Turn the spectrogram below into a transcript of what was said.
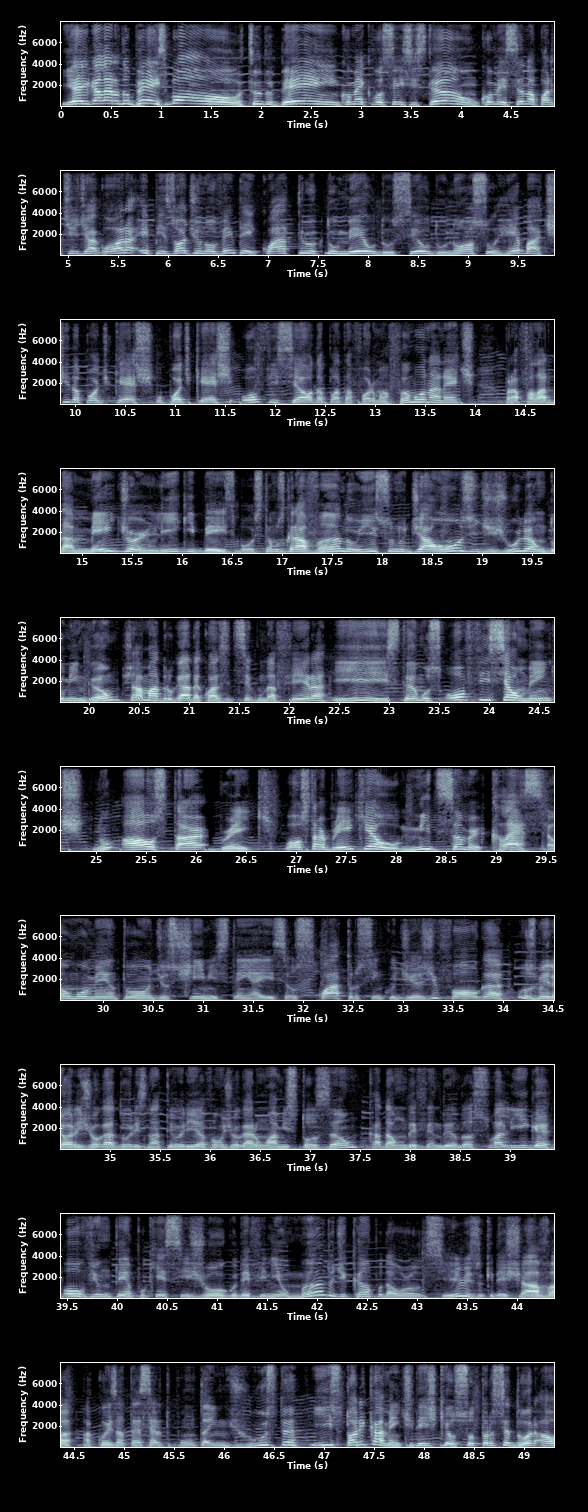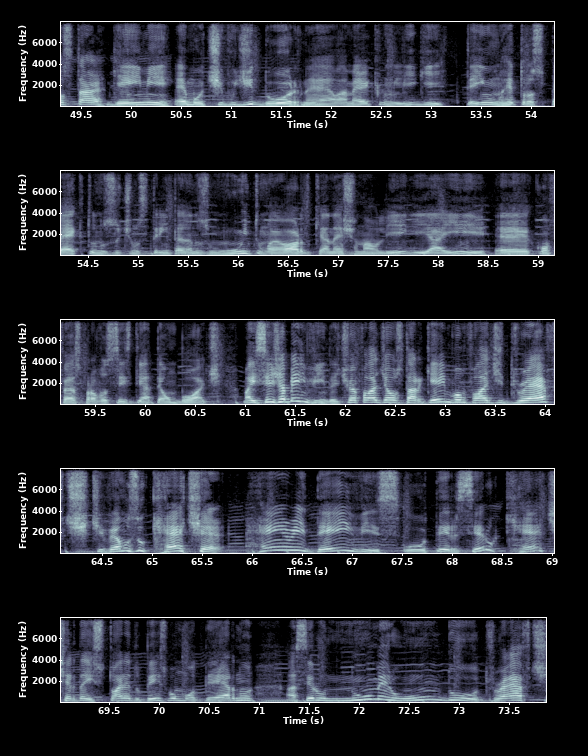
E aí galera do beisebol, tudo bem? Como é que vocês estão? Começando a partir de agora, episódio 94 do meu, do seu, do nosso Rebatida Podcast, o podcast oficial da plataforma Fambonanet para falar da Major League Baseball. Estamos gravando isso no dia 11 de julho, é um domingão, já madrugada quase de segunda-feira e estamos oficialmente no All-Star Break. O All-Star Break é o Midsummer Class, é um momento onde os times têm aí seus 4, 5 dias de folga, os melhores jogadores na teoria vão jogar um amistosão, cada um defendendo a sua liga. Houve um tempo que esse jogo definia o mando de campo da World Series, o que deixava a coisa até certo ponto injusta e historicamente, desde que eu sou torcedor, All-Star Game é motivo de dor, né? A American League tem um retrospecto nos últimos 30 anos muito maior do que a National League, e aí, é, confesso para vocês, tem até um bode. Mas seja bem-vindo, a gente vai falar de All-Star Game, vamos falar de draft. Tivemos o catcher Henry Davis, o terceiro catcher da história do beisebol moderno a ser o número um do draft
